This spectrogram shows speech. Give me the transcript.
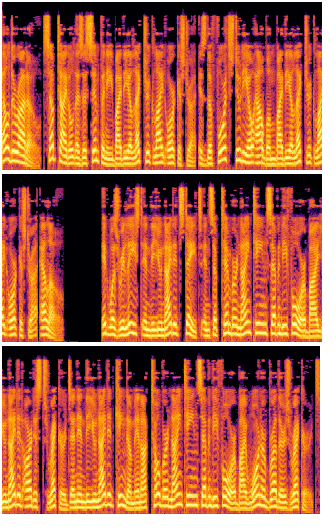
Eldorado subtitled as a symphony by the Electric Light Orchestra is the fourth studio album by the Electric Light Orchestra ELO. It was released in the United States in September 1974 by United Artists Records and in the United Kingdom in October 1974 by Warner Brothers Records.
